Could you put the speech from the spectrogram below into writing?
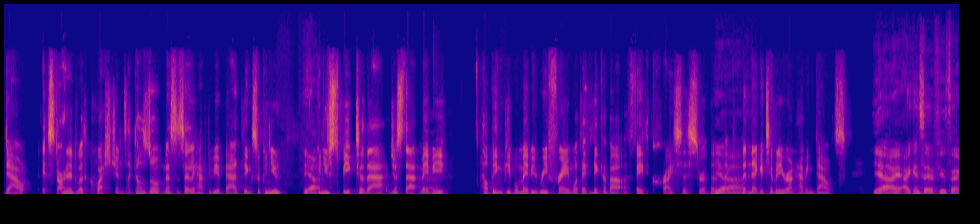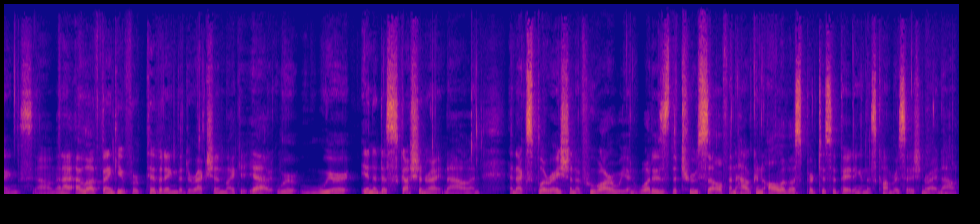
doubt. It started with questions. Like those don't necessarily have to be a bad thing. So can you yeah. can you speak to that? Just that maybe yeah. helping people maybe reframe what they think about a faith crisis or the yeah. like the negativity around having doubts yeah, I, I, can say a few things, um, and I, I, love. Thank you for pivoting the direction. Like, yeah, we're we're in a discussion right now, and an exploration of who are we and what is the true self, and how can all of us participating in this conversation right now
